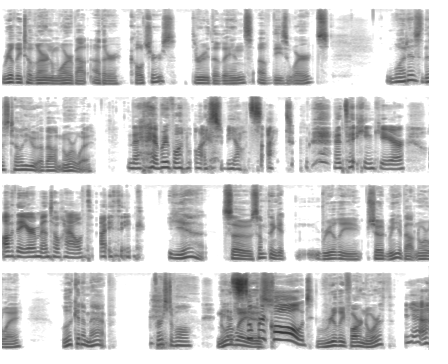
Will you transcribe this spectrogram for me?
really to learn more about other cultures through the lens of these words. What does this tell you about Norway? That everyone likes to be outside and taking care of their mental health, I think. Yeah. So, something it really showed me about Norway look at a map. First of all, Norway is super is cold. Really far north. Yeah.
